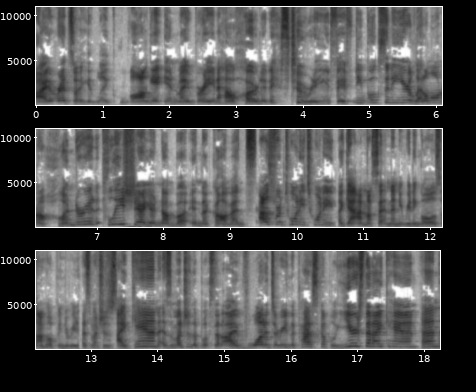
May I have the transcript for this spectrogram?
I read so I can like log it in my brain how hard it is to read 50 books in a year, let alone 100, please share your number in the comments. As for 2020, again, I'm not setting any reading goals. I'm hoping to read as much as I can, as much of the books that I've wanted to read in the past couple years that I can. And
